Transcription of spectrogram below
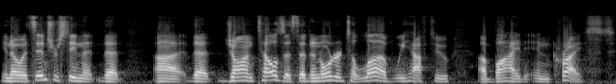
You know, it's interesting that that uh, that John tells us that in order to love, we have to abide in Christ.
